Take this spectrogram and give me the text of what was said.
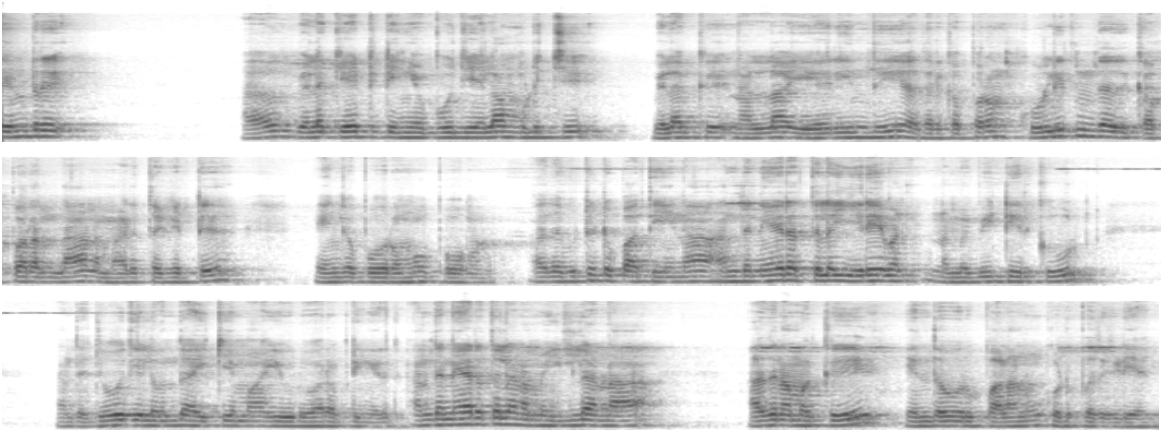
சென்று அதாவது விளக்கேற்றிட்டீங்க பூஜையெல்லாம் முடித்து விளக்கு நல்லா எரிந்து அதற்கப்புறம் குளிர்ந்ததுக்கப்புறம் தான் நம்ம அடுத்த கட்டு எங்கே போகிறோமோ போகணும். அதை விட்டுட்டு பார்த்தீங்கன்னா அந்த நேரத்தில் இறைவன் நம்ம வீட்டிற்குள் அந்த ஜோதியில் வந்து ஐக்கியமாகி விடுவார் அப்படிங்கிறது. அந்த நேரத்தில் நம்ம இல்லைன்னா அது நமக்கு எந்த ஒரு பலனும் கொடுப்பது கிடையாது.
